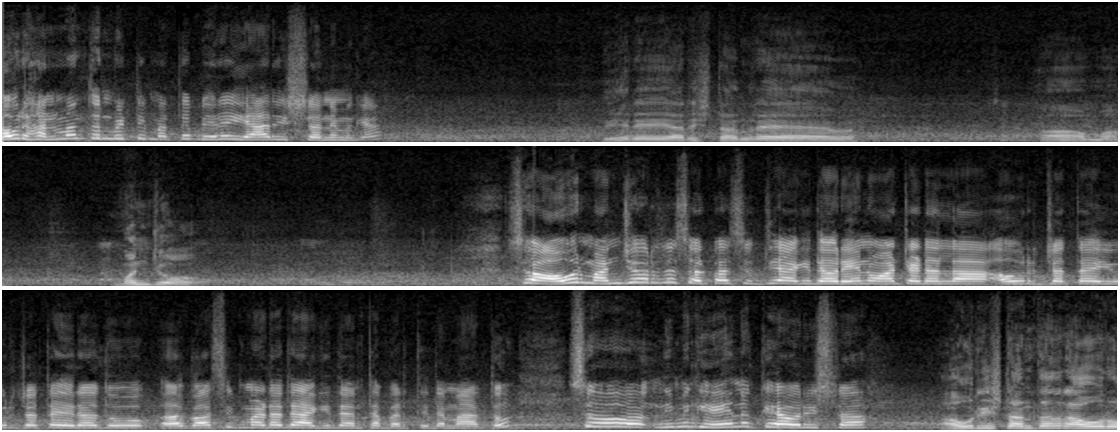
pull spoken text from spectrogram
ಅವ್ರು ಹನುಮಂತನ್ ಬಿಟ್ಟು ಮತ್ತೆ ಬೇರೆ ಯಾರು ಇಷ್ಟ ನಿಮಗೆ? ಬೇರೆ ಯಾರಿಷ್ಟ ಅಂದರೆ ಮಂಜು. ಸೊ ಅವ್ರ ಮಂಜು ಅವ್ರದ್ದು ಸ್ವಲ್ಪ ಸುದ್ದಿ ಆಗಿದೆ. ಅವ್ರು ಏನು ಆಟಾಡಲ್ಲ ಅವ್ರ ಜೊತೆ ಇವ್ರ ಜೊತೆ ಇರೋದು ಗಾಸಿಪ್ ಮಾಡೋದೇ ಆಗಿದೆ ಅಂತ ಬರ್ತಿದೆ ಮಾತು. ಸೊ ನಿಮಗೆ ಏನಕ್ಕೆ ಅವರಿಷ್ಟ ಅವ್ರ ಇಷ್ಟ ಅಂತಂದ್ರೆ ಅವರು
